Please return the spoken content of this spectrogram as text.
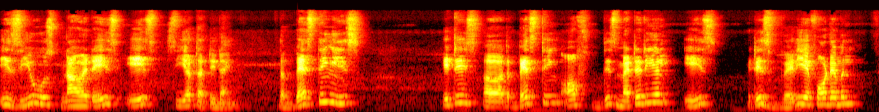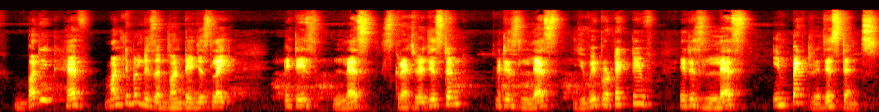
is used nowadays is CR39. The best thing is, it is uh, the best thing of this material is it is very affordable, but it have multiple disadvantages like it is less scratch resistant it is less UV protective, it is less impact resistance.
